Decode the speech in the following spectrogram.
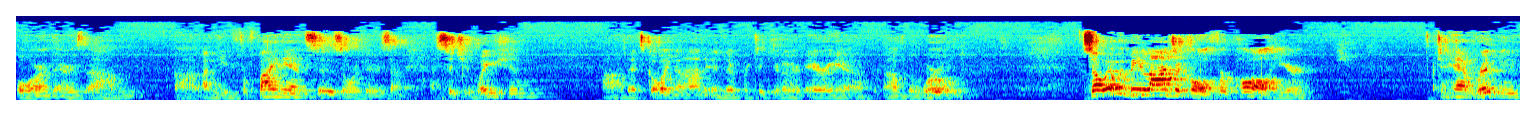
or there's um, uh, a need for finances, or there's a, a situation uh, that's going on in their particular area of, of the world. So it would be logical for Paul here to have written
